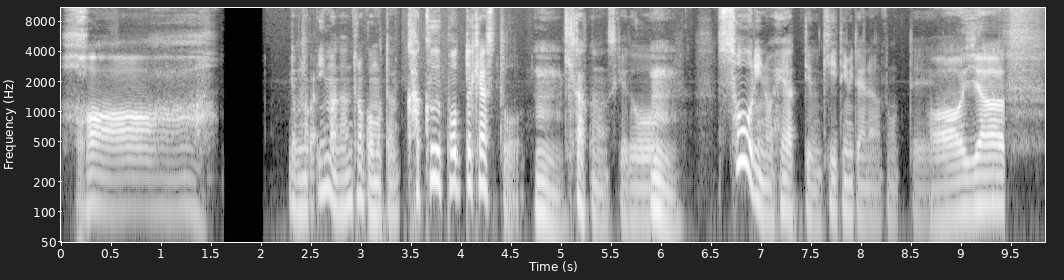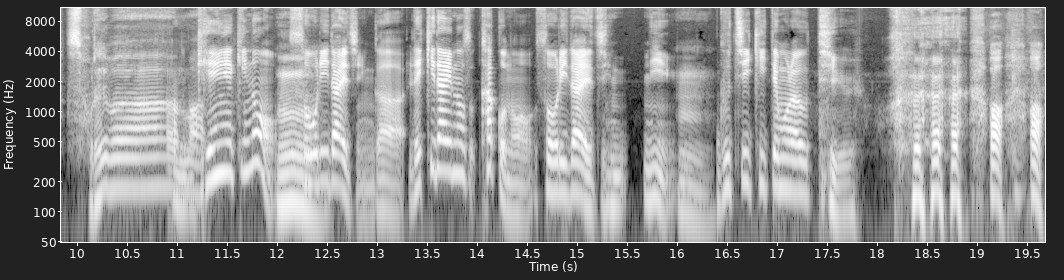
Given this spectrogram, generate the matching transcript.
はあ。でもなんか今なんとなく思ったの架空ポッドキャストうん。企画なんですけど、うん総理の部屋っていうの聞いてみたいなと思って。ああいやそれはまあ現役の総理大臣が歴代の過去の総理大臣にうん。愚痴聞いてもらうっていう。ああ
